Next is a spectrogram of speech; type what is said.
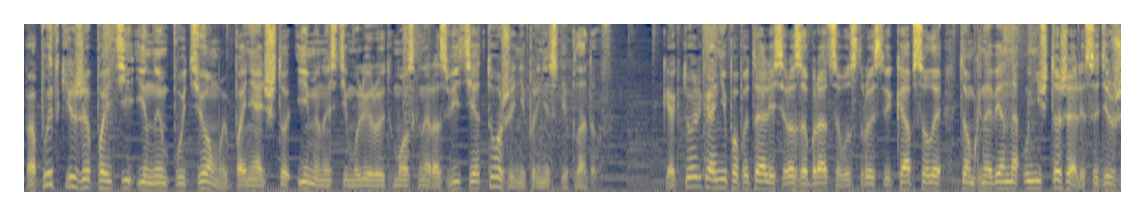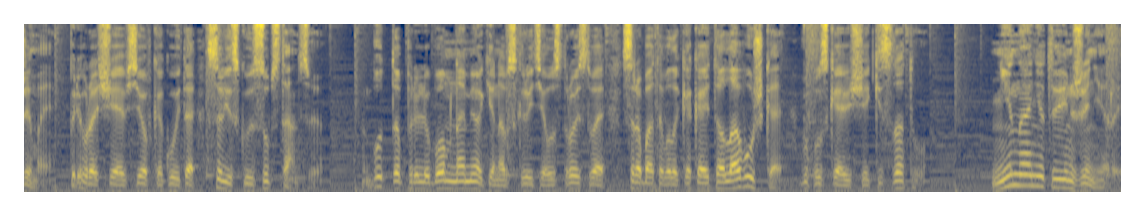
Попытки же пойти иным путем и понять, что именно стимулирует мозг на развитие, тоже не принесли плодов. Как только они попытались разобраться в устройстве капсулы, то мгновенно уничтожали содержимое, превращая все в какую-то слизкую субстанцию. Будто при любом намеке на вскрытие устройства срабатывала какая-то ловушка, выпускающая кислоту. Ни нанятые инженеры,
